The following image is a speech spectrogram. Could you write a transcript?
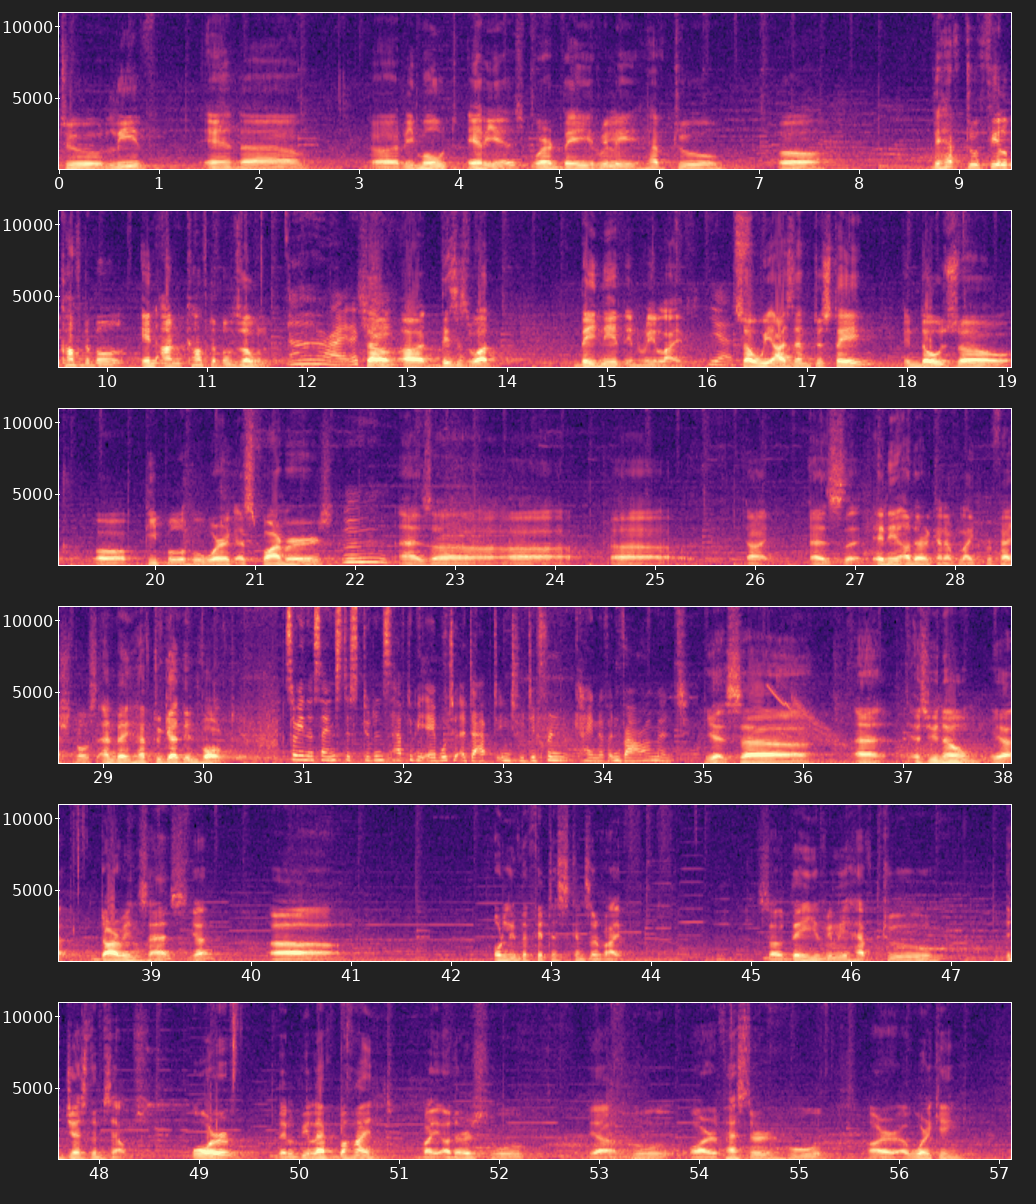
to live in uh, uh, remote areas where they really have to uh, they have to feel comfortable in uncomfortable zone. all right okay So uh, this is what they need in real life. Yes. So we ask them to stay in those uh, uh, people who work as farmers, as uh, uh, uh, uh, as uh, any other kind of like professionals, and they have to get involved. so in a sense the students have to be able to adapt into a different kind of environment Yes, uh, and as you know, yeah, Darwin says, yeah, uh, only the fittest can survive. So they really have to adjust themselves, or they'll be left behind by others who, yeah, who are faster, who are uh, working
